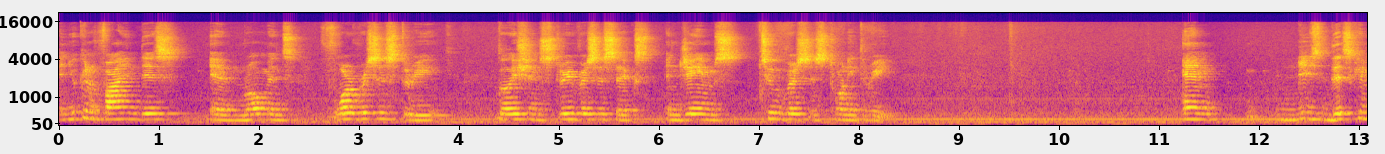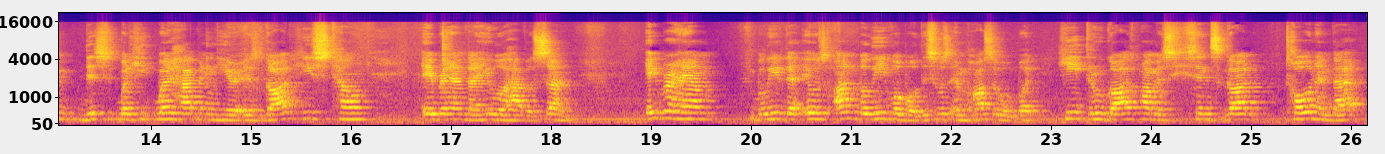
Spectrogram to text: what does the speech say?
And you can find this in Romans 4 verses 3, Galatians 3 verses 6, and James 2 verses 23. And this, this can this what he what happening here is God he's telling Abraham that he will have a son. Abraham believed that it was unbelievable, this was impossible, but he through God's promise, since God told him that,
